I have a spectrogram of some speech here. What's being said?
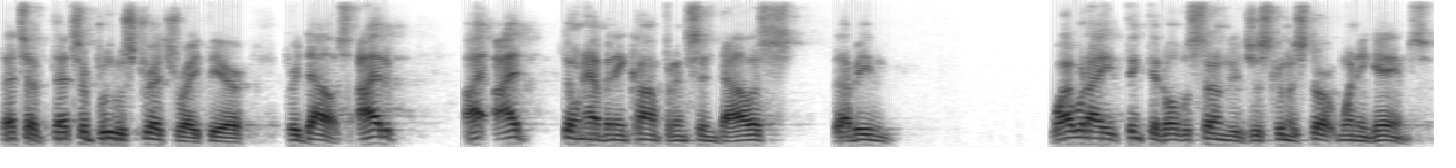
That's a that's a brutal stretch right there for Dallas. I I, I don't have any confidence in Dallas. I mean, why would I think that all of a sudden they're just going to start winning games?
